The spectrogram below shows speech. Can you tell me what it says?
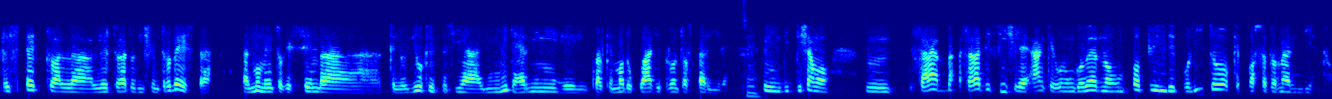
rispetto all'elettorato di centrodestra dal momento che sembra che lo UKIP sia ai minimi termini e in qualche modo quasi pronto a sparire. Sì. Quindi diciamo mh, sarà, sarà, difficile anche con un governo un po' più indebolito che possa tornare indietro.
